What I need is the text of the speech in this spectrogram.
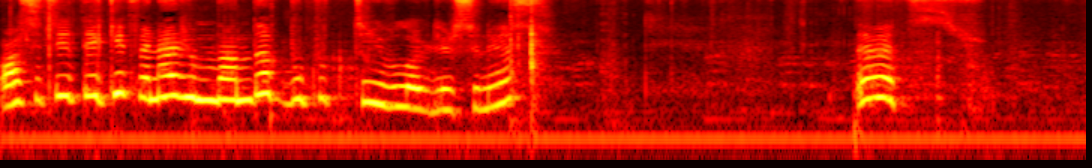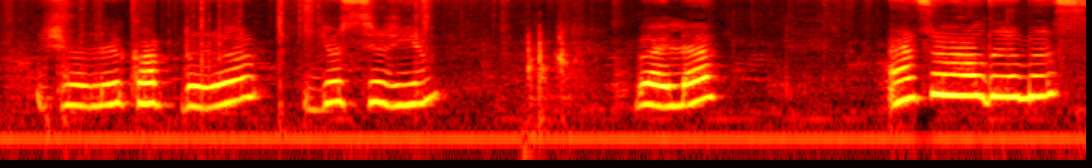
Asit'teki Feneryum'dan da bu kutuyu bulabilirsiniz. Evet. Şöyle kartları göstereyim. Böyle. En son aldığımız,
